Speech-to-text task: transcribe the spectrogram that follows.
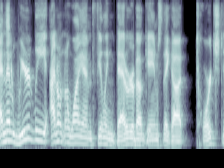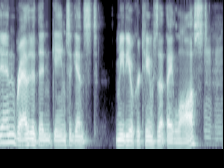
and then weirdly, I don't know why I'm feeling better about games they got torched in rather than games against mediocre teams that they lost. Mhm.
